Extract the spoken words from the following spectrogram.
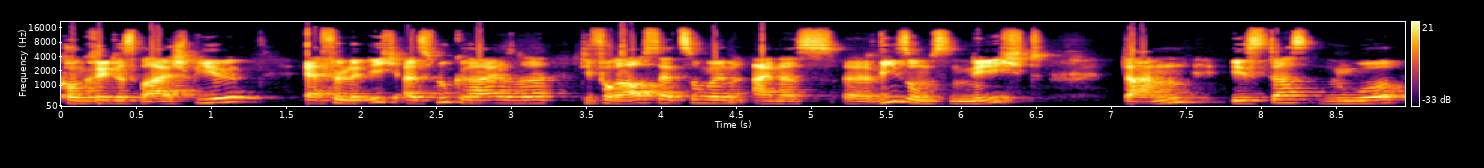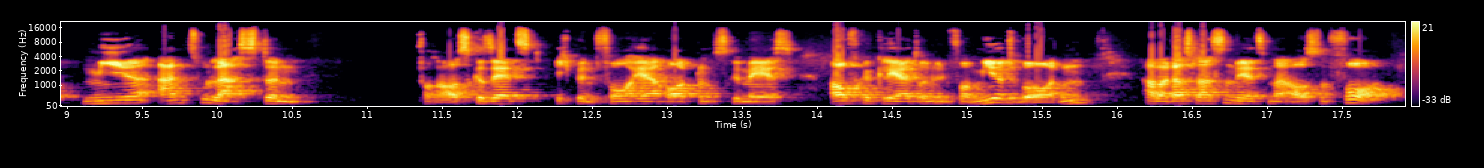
Konkretes Beispiel, erfülle ich als Flugreisender die Voraussetzungen eines äh, Visums nicht, dann ist das nur mir anzulasten. Vorausgesetzt, ich bin vorher ordnungsgemäß aufgeklärt und informiert worden, aber das lassen wir jetzt mal außen vor.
